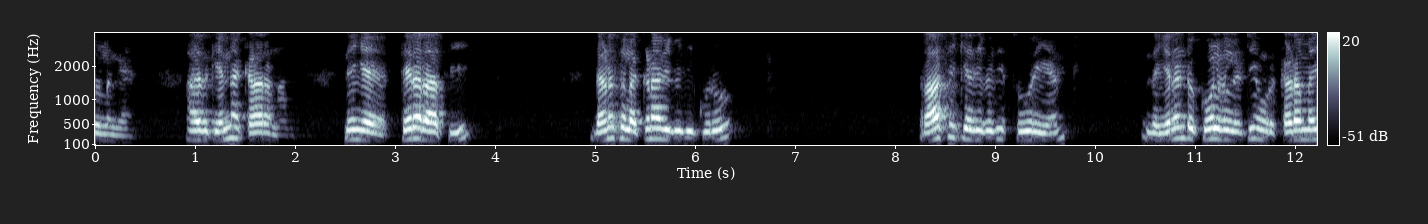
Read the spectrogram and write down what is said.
சொல்லுங்கள் அதுக்கு என்ன காரணம்? நீங்கள் ஸ்திர ராசி தனுசு லக்னாதிபதி குரு ராசிக்கு அதிபதி சூரியன். இந்த இரண்டு கோள்கள்கிட்டையும் ஒரு கடமை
